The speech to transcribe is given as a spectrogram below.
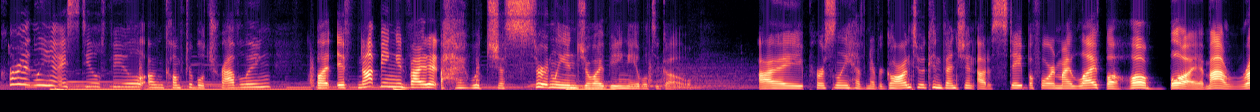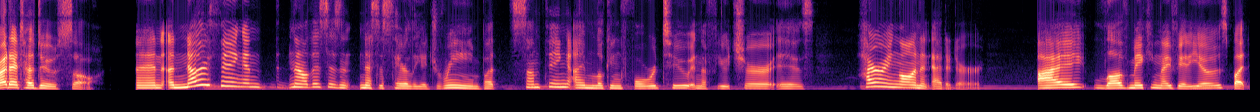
currently I still feel uncomfortable traveling, but if not being invited, I would just certainly enjoy being able to go. I personally have never gone to a convention out of state before in my life, but oh boy, am I ready to do so. And another thing, and now this isn't necessarily a dream, but something I'm looking forward to in the future is hiring on an editor. I love making my videos, but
